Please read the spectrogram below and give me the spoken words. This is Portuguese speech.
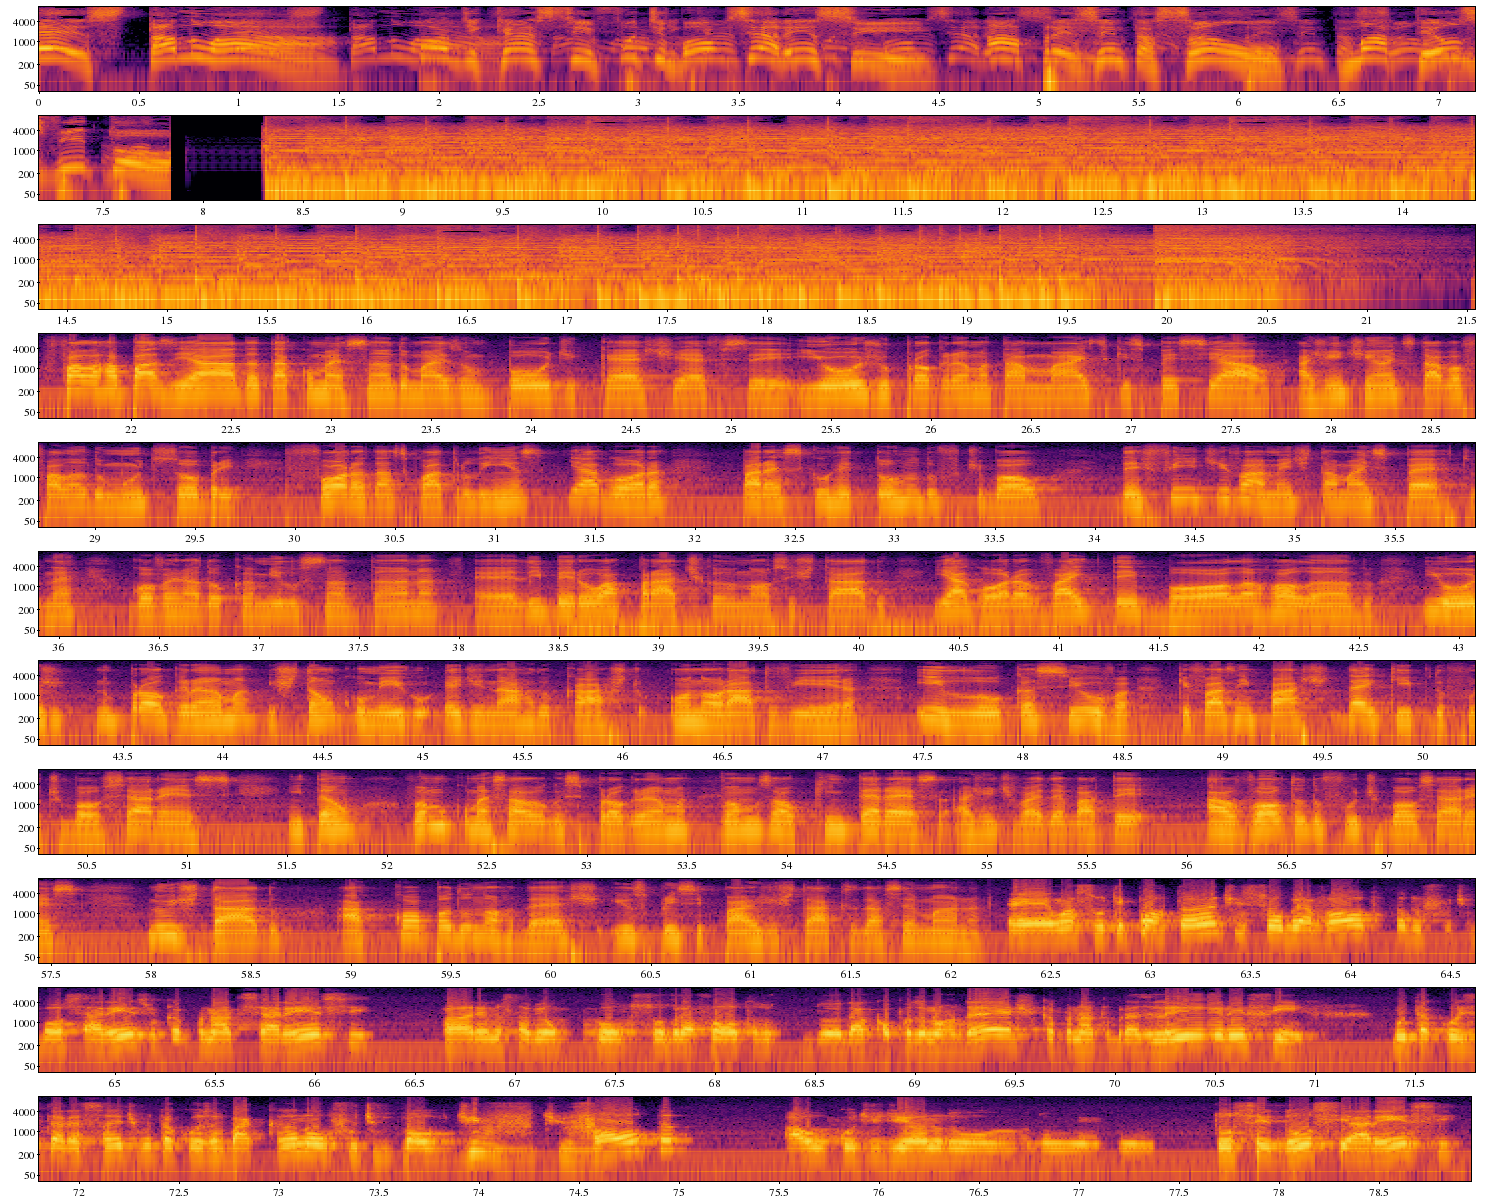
Está no ar. Está no ar. Podcast, Futebol, Cearense. Apresentação: Matheus Vitor. Fala rapaziada, tá começando mais um podcast FC e hoje o programa tá mais que especial. A gente antes estava falando muito sobre fora das quatro linhas e agora parece que o retorno do futebol definitivamente está mais perto, né? O governador Camilo Santana é, liberou a prática no nosso estado e agora vai ter bola rolando. E hoje no programa estão comigo Ednardo Castro, Honorato Vieira e Lucas Silva, que fazem parte da equipe do futebol cearense. Então vamos começar logo esse programa, vamos ao que interessa. A gente vai debater a volta do futebol cearense no estado a Copa do Nordeste e os principais destaques da semana. É um assunto importante sobre a volta do futebol cearense, o Campeonato Cearense. Falaremos também um pouco sobre a volta do, do, da Copa do Nordeste, o Campeonato Brasileiro, enfim. Muita coisa interessante, muita coisa bacana. O futebol de, de volta ao cotidiano do, do, do torcedor cearense.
